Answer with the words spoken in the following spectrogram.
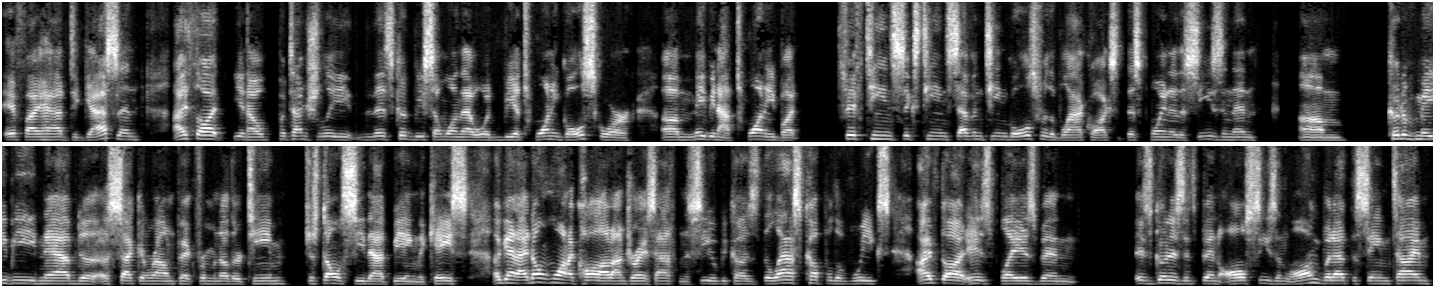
if I had to guess. And I thought, you know, potentially this could be someone that would be a 20 goal scorer. Um, maybe not 20, but 15, 16, 17 goals for the Blackhawks at this point of the season and um, could have maybe nabbed a, a, second round pick from another team. Just don't see that being the case. Again, I don't want to call out Andreas Athanasiou because the last couple of weeks, I've thought his play has been as good as it's been all season long, but at the same time,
